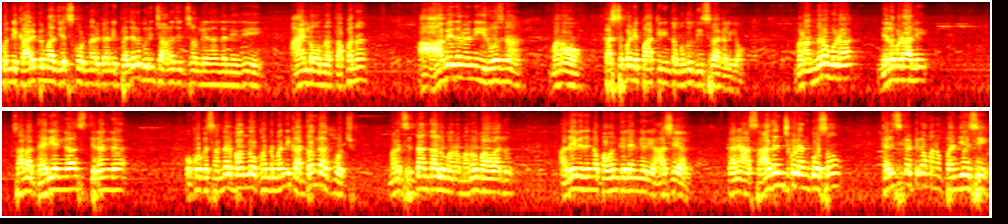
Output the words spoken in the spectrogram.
కొన్ని కార్యక్రమాలు చేసుకుంటున్నారు కానీ ప్రజల గురించి ఆలోచించడం లేదనేది ఆయనలో ఉన్న తపన ఆ ఆవేదనని ఈ రోజున మనం కష్టపడి పార్టీని ఇంత ముందుకు తీసుకురాగలిగాం. మన అందరం కూడా నిలబడాలి చాలా ధైర్యంగా స్థిరంగా ఒక్కొక్క సందర్భంలో కొంతమందికి అర్థం కాకపోవచ్చు. మన సిద్ధాంతాలు మన మనోభావాలు అదేవిధంగా పవన్ కళ్యాణ్ గారి ఆశయాలు. కానీ ఆ సాధించుకోవడానికి కోసం కలిసికట్టుగా మనం పనిచేసి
